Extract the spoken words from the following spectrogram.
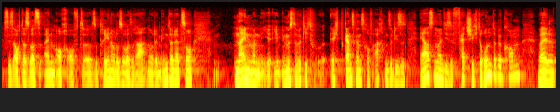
Das ist auch das, was einem auch oft äh, so Trainer oder sowas raten oder im Internet so. Nein, man, ihr, ihr müsst da wirklich echt ganz, ganz drauf achten, so dieses erstmal diese Fettschicht runterbekommen, weil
